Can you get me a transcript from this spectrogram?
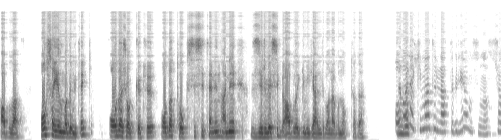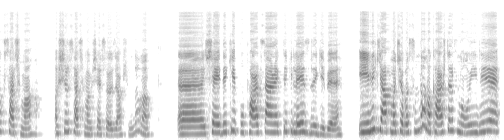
abla. O sayılmadı bir tek. O da çok kötü. O da toksisitenin hani zirvesi bir abla gibi geldi bana bu noktada. O Evet. bana kimi hatırlattı biliyor musunuz? Çok saçma. Aşırı saçma bir şey söyleyeceğim şimdi ama. Eee, şeydeki bu Parks and Rec'teki Leslie gibi. İyilik yapma çabasında ama karşı tarafın o iyiliği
